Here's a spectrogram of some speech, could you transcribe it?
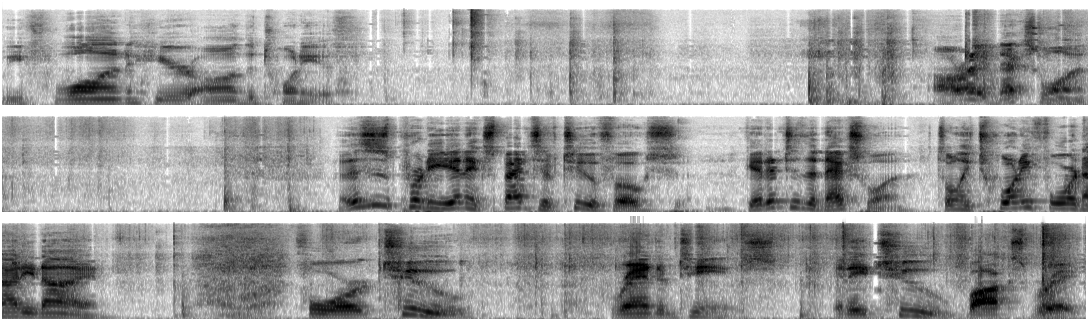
Leaf one here on the 20th. All right, next one. This is pretty inexpensive too, folks. Get into the next one. It's only $24.99 for two random teams in a two box break.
